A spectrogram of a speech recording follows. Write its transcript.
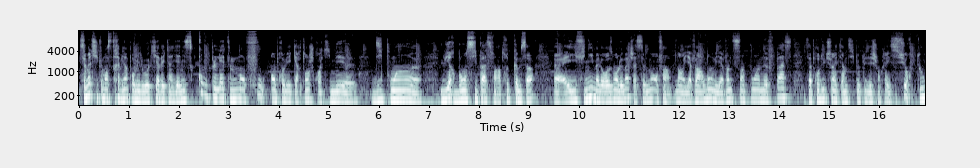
Ce match, il commence très bien pour Milwaukee avec un Yanis complètement fou en premier carton. Je crois qu'il met 10 euh, points, 8 euh, rebonds, 6 passes, enfin un truc comme ça. Euh, et il finit malheureusement le match à seulement, enfin non, il y a 20 rebonds, mais il y a 25 points, 9 passes. Sa production été un petit peu plus échancrée et surtout,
